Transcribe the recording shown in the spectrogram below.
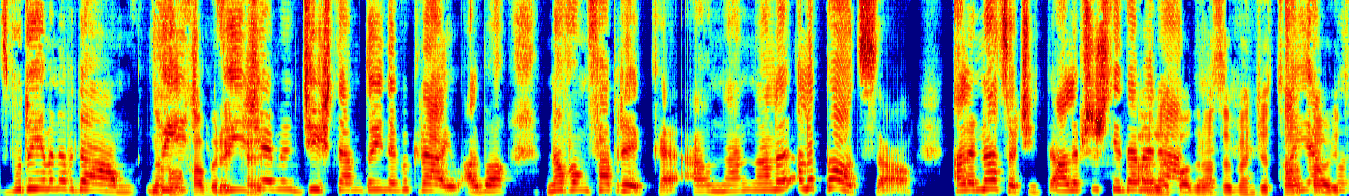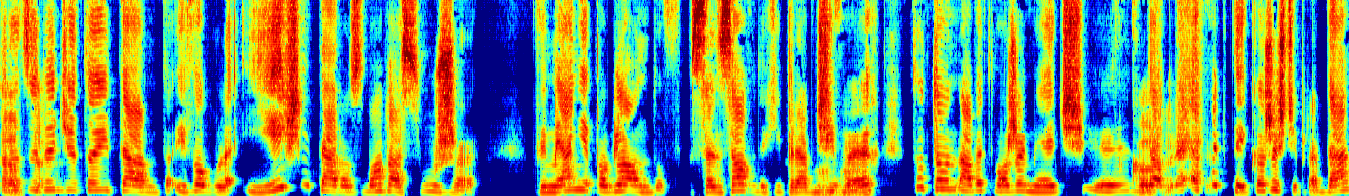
Zbudujemy nowy dom, Nową fabrykę. wyjedziemy gdzieś tam do innego kraju, albo nową fabrykę. A ona, no ale, ale po co? Ale na co ci to? Ale przecież nie damy Ale rady. po drodze będzie to, A jak to i po drodze tamto. będzie to i tamto. I w ogóle, jeśli ta rozmowa służy wymianie poglądów sensownych i prawdziwych, Mhm. to to nawet może mieć y, Korzyść. dobre efekty i korzyści, prawda?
